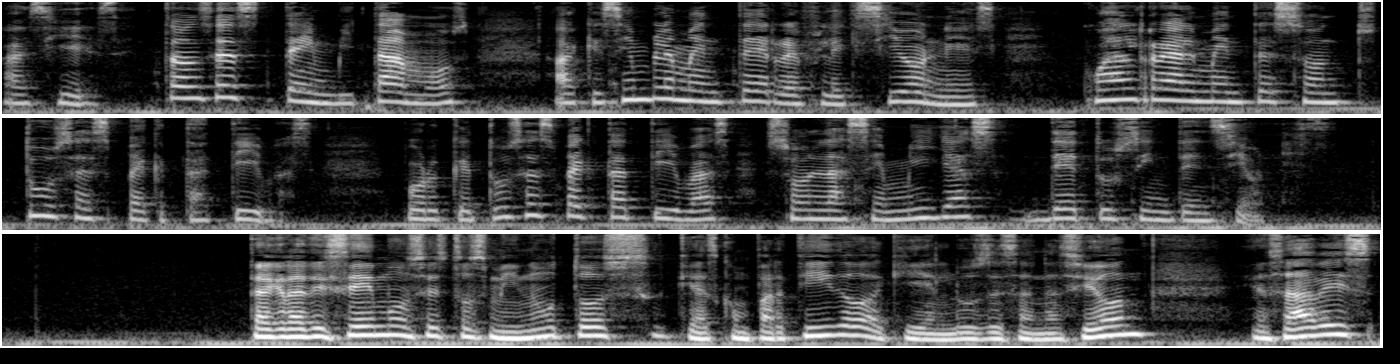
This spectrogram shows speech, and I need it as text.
Así es. Entonces te invitamos a que simplemente reflexiones cuál realmente son tus expectativas, porque tus expectativas son las semillas de tus intenciones. Te agradecemos estos minutos que has compartido aquí en Luz de Sanación. Ya sabes,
